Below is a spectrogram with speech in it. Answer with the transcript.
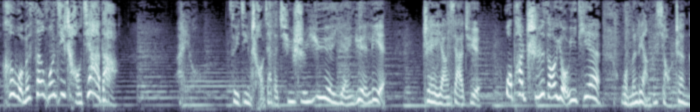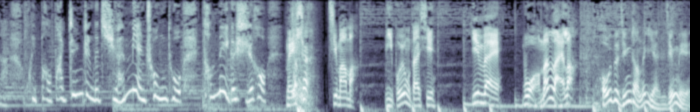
和我们三黄鸡吵架的。哎呦，最近吵架的趋势越演越烈，这样下去。我怕迟早有一天，我们两个小镇啊会爆发真正的全面冲突。到那个时候，没事鸡妈妈，你不用担心，因为我们来了。猴子警长的眼睛里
